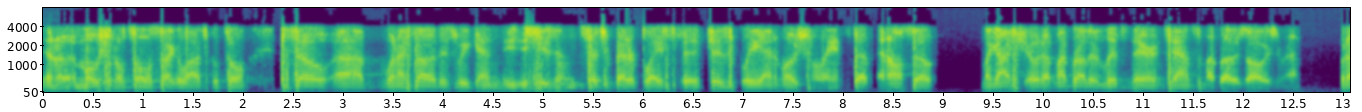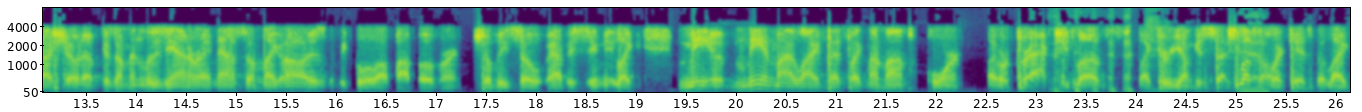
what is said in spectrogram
an emotional toll, psychological toll. So uh, when I saw her this weekend, she's in such a better place physically and emotionally and stuff. And also, like I showed up. My brother lives there in town, so my brother's always around. But I showed up because I'm in Louisiana right now, so I'm like, oh, this is gonna be cool. I'll pop over, and she'll be so happy to see me. Like me, uh, me in my life, that's like my mom's porn or crack. She loves like her youngest son. She loves Yeah. all her kids, but like,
